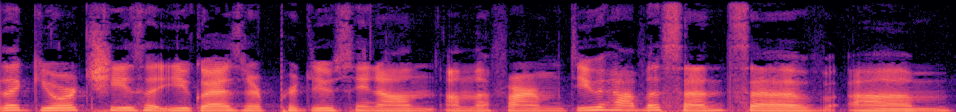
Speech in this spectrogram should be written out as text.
like, your cheese that you guys are producing on, on the farm? Do you have a sense of, um,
